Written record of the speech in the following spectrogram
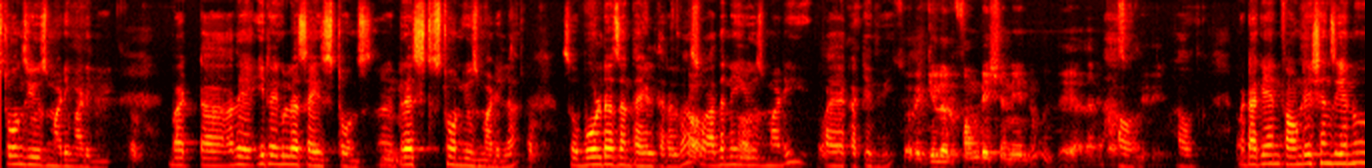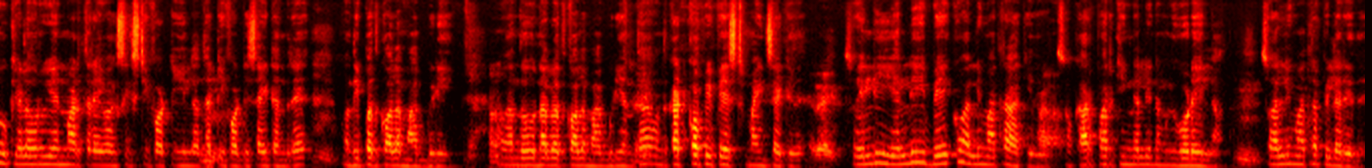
ಸ್ಟೋನ್ಸ್ ಯೂಸ್ ಮಾಡಿ ಮಾಡಿದ್ವಿ. ಬಟ್ ಅದೇ irregular size stones dressed stone use ಮಾಡಿಲ್ಲ. ಸೊ ಬೋಲ್ಡರ್ಸ್ ಅಂತ ಹೇಳ್ತಾರಲ್ವಾ? ಸೊ ಅದನ್ನೇ ಯೂಸ್ ಮಾಡಿ ಪಾಯ ಕಟ್ಟಿದ್ವಿ. ರೆಗ್ಯುಲರ್ ಫೌಂಡೇಶನ್ ಏನು ಹೌದು. ಹೌದು. ಬಟ್ ಅಗೇನ್ ಫೌಂಡೇಶನ್ಸ್ ಏನು ಕೆಲವರು ಏನ್ ಮಾಡ್ತಾರೆ? ಇವಾಗ ಸಿಕ್ಸ್ಟಿ ಫಾರ್ಟಿ ಇಲ್ಲ. ತರ್ಟಿ ಫಾರ್ಟಿ ಸೈಟ್ ಅಂದ್ರೆ ಒಂದು ಇಪ್ಪತ್ತು ಕಾಲಮ್ ಹಾಕ್ಬಿಡಿ ಒಂದು ನಲ್ವತ್ತು ಕಾಲಮ್ ಹಾಕ್ಬಿಡಿ ಅಂತ ಒಂದು ಕಟ್ ಕಾಪಿ ಪೇಸ್ಟ್ ಮೈಂಡ್ ಸೆಟ್ ಇದೆ ಸೊ ಇಲ್ಲಿ ಎಲ್ಲಿ ಬೇಕೋ ಅಲ್ಲಿ ಮಾತ್ರ ಹಾಕಿದ್ವಿ. ಸೊ ಕಾರ್ ಪಾರ್ಕಿಂಗ್ನಲ್ಲಿ ನಮ್ಗೆ ಗೋಡೆ ಇಲ್ಲ. ಸೊ ಅಲ್ಲಿ ಮಾತ್ರ ಪಿಲ್ಲರ್ ಇದೆ.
